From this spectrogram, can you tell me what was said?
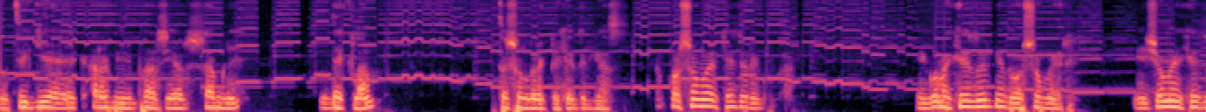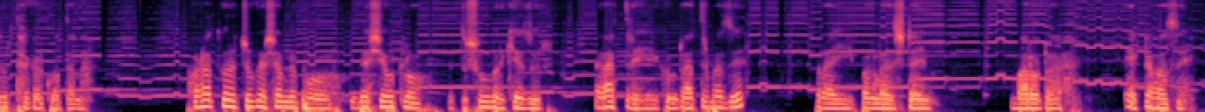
হচ্ছে গিয়ে এক আরবির বাসিয়ার সামনে দেখলাম, এত সুন্দর একটা খেজুর গাছ। অসময়ের খেজুর এগুলো। এগুলা খেজুর কিন্তু অসময়ের। এই সময় খেজুর থাকার কথা না। হঠাৎ করে চোখের সামনে ভেসে উঠল এত সুন্দর খেজুর। রাত্রে, এখন রাত্রে বাজে প্রায় বাংলাদেশ টাইম বারোটা, একটা বাজে।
